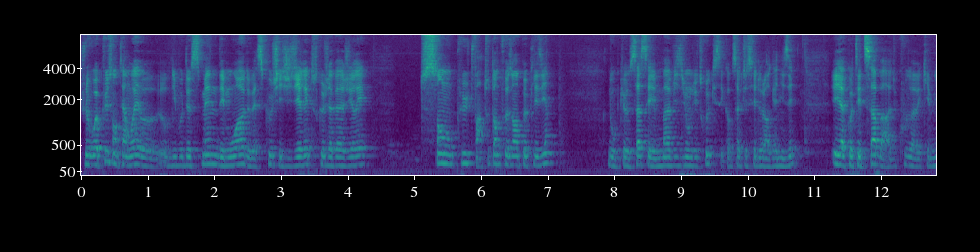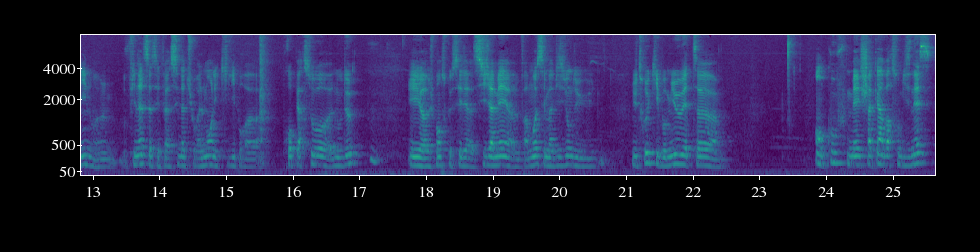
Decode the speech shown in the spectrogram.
Je le vois plus en termes euh, au niveau de semaines, des mois, de est-ce que j'ai géré tout ce que j'avais à gérer sans non plus, enfin tout en me faisant un peu plaisir. Donc euh, ça c'est ma vision du truc, c'est comme ça que j'essaie de l'organiser. Et à côté de ça, bah, du coup avec Emeline, euh, au final ça s'est fait assez naturellement l'équilibre pro-perso nous deux. Et je pense que c'est si jamais, enfin moi c'est ma vision du, du truc, il vaut mieux être en couple, mais chacun avoir son business.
